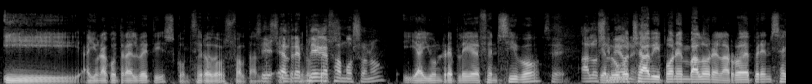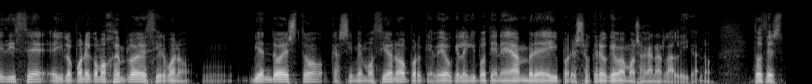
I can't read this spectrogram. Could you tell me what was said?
Y hay una contra el Betis con 0-2, faltando Sí, el repliegue minutos. famoso, ¿no? Y hay un repliegue defensivo Sí, a los que luego. Xavi pone en valor en la rueda de prensa y dice y lo pone como ejemplo de decir, bueno, viendo esto casi me emociono porque veo que el equipo tiene hambre y por eso creo que vamos a ganar la liga, ¿no? Entonces,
